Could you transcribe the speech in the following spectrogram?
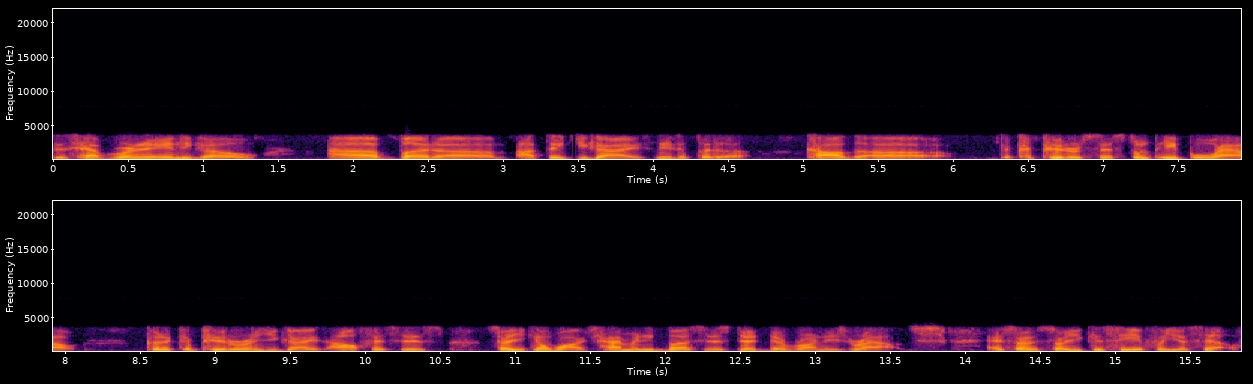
that's help running IndyGo. Uh, but uh, I think you guys need to put a call the uh, the computer system people out put a computer in you guys' offices so you can watch how many buses that, that run these routes, and so so you can see it for yourself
